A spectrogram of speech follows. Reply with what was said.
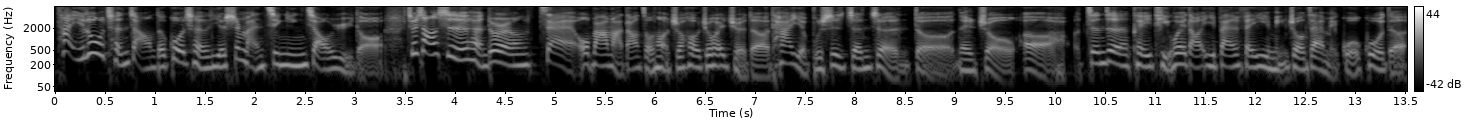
他一路成长的过程也是蛮精英教育的哦。就像是很多人在奥巴马当总统之后，就会觉得他也不是真正的那种呃，真正可以体会到一般非裔民众在美国过的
